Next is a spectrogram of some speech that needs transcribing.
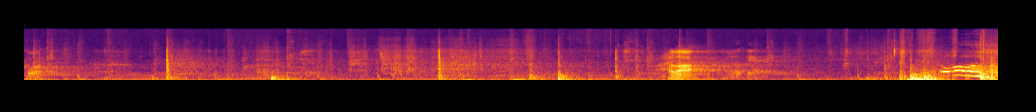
Go on. Halla. Okay. Oh.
